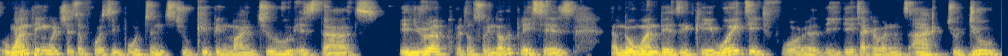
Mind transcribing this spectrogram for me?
one thing which is, of course, important to keep in mind too, is that in Europe, but also in other places, uh, no one basically waited for the Data Governance Act to do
